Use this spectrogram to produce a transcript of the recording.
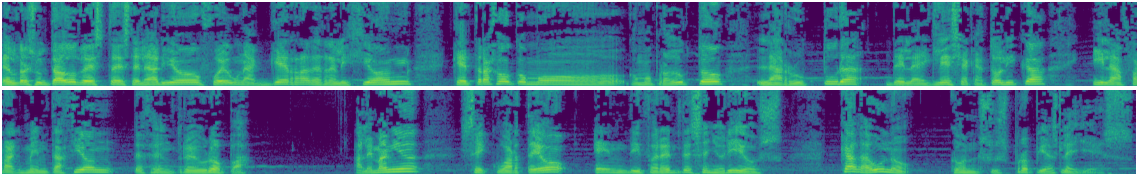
El resultado de este escenario fue una guerra de religión que trajo como, como producto la ruptura de la Iglesia Católica y la fragmentación de Centroeuropa. Alemania se cuarteó en diferentes señoríos, cada uno con sus propias leyes.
